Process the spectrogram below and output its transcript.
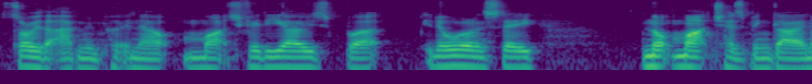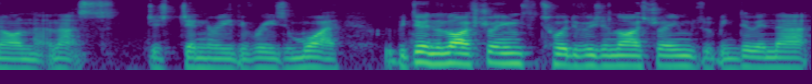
Sorry that I haven't been putting out much videos but in all honesty not much has been going on and that's just generally the reason why. We've been doing the live streams, the Toy Division live streams, we've been doing that,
